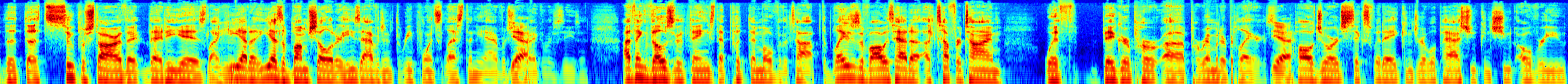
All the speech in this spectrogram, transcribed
the the superstar that that he is, like he had a he has a bum shoulder. He's averaging three points less than he averaged in Yeah. the regular season. I think those are the things that put them over the top. The Blazers have always had a, a tougher time with bigger per, uh, perimeter players. Yeah. Paul George, six foot eight, can dribble past you, can shoot over you.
